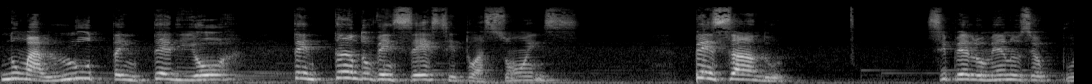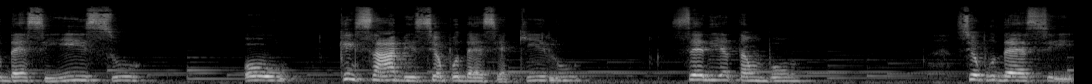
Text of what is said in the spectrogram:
numa luta interior, tentando vencer situações, pensando: se pelo menos eu pudesse isso, ou quem sabe se eu pudesse aquilo, seria tão bom. Se eu pudesse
